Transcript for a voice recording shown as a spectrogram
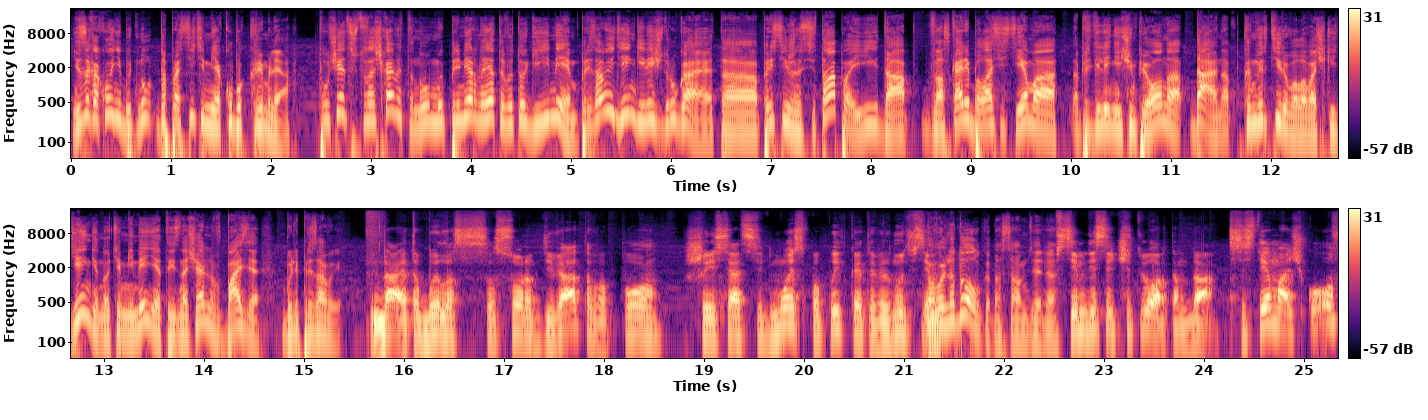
и за какой-нибудь, ну, да простите меня, Кубок Кремля. Получается, что с очками-то, ну, мы примерно это в итоге имеем. Призовые деньги вещь другая. Это престижность этапа, и да, в Наскаре была система определения чемпиона. Да, она конвертировала в очки деньги, но тем не менее, это изначально в базе были призовые. Да, это было с 49 по 67 с попыткой это вернуть в, сем- Довольно долго, на самом деле. в 74-м, да. Система очков,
